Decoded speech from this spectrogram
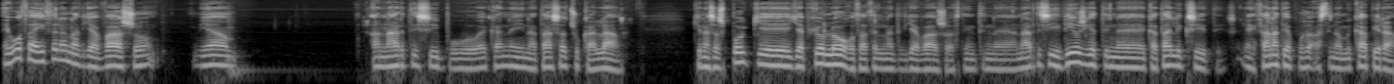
εγώ θα ήθελα να διαβάσω μια ανάρτηση που έκανε η Νατάσα Τσουκαλά και να σας πω και για ποιο λόγο θα ήθελα να τη διαβάσω αυτή την ε, ανάρτηση, ιδίως για την ε, κατάληξή της. Λέει, θάνατη από αστυνομικά πυρά.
